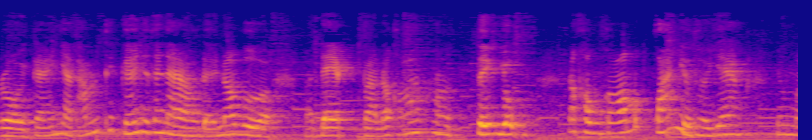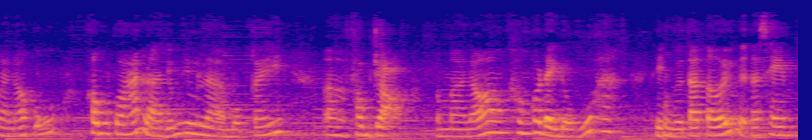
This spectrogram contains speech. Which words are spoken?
rồi cái nhà tắm thiết kế như thế nào để nó vừa đẹp và nó có ờ, tiện dụng. Nó không có mất quá nhiều thời gian, nhưng mà nó cũng không quá là giống như là một cái ờ, phòng trọ mà nó không có đầy đủ ha. Thì người ta tới người ta xem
